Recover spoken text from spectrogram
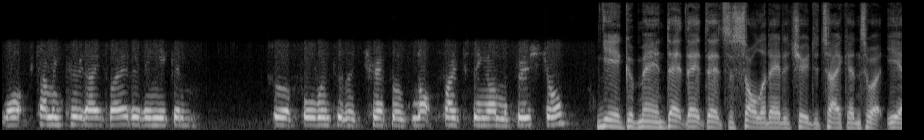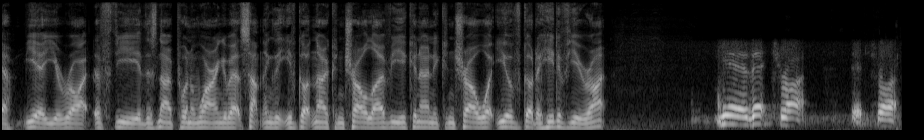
what's coming two days later, then you can sort of fall into the trap of not focusing on the first job. Yeah, good man. That, that that's a solid attitude to take into it. Yeah, yeah, you're right. If yeah, there's no point in worrying about something that you've got no control over. You can only control what you've got ahead of you, right? Yeah, that's right. That's right.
